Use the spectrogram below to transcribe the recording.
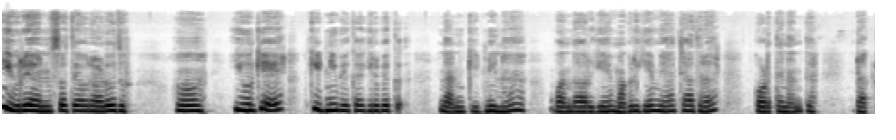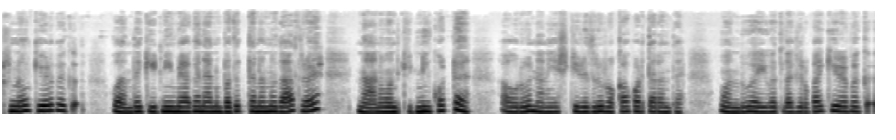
ಇವರೇ ಅನ್ಸುತ್ತೆ ಅವ್ರು ಅಳೋದು ಹಾಂ ಇವ್ರಿಗೆ ಕಿಡ್ನಿ ಬೇಕಾಗಿರ್ಬೇಕು. ನನ್ನ ಕಿಡ್ನಿನ ಒಂದವ್ರಿಗೆ ಮಗಳಿಗೆ ಮ್ಯಾಚ್ ಆದ್ರೆ ಕೊಡ್ತೇನಂತ. ಡಾಕ್ಟ್ರನ್ನ ಕೇಳಬೇಕು. ಒಂದೇ ಕಿಡ್ನಿ ಮ್ಯಾಗ ನಾನು ಬದುಕ್ತಾನೆ ಅನ್ನೋದಾದ್ರೆ ನಾನು ಒಂದು ಕಿಡ್ನಿ ಕೊಟ್ಟು, ಅವರು ನಾನು ಎಷ್ಟು ಕೇಳಿದ್ರು ರೊಕ್ಕ ಕೊಡ್ತಾರಂತೆ. ಒಂದು ಐವತ್ತು ಲಕ್ಷ ರೂಪಾಯಿ ಕೇಳಬೇಕು.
